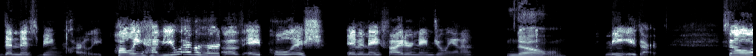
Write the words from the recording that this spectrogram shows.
than this being Karlie. Holly, have you ever heard of a Polish MMA fighter named Joanna? No. Me either. So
